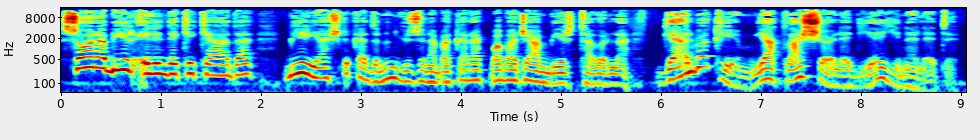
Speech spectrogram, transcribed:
Sonra bir elindeki kağıda bir yaşlı kadının yüzüne bakarak babacan bir tavırla gel bakayım yaklaş şöyle diye yineledi.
